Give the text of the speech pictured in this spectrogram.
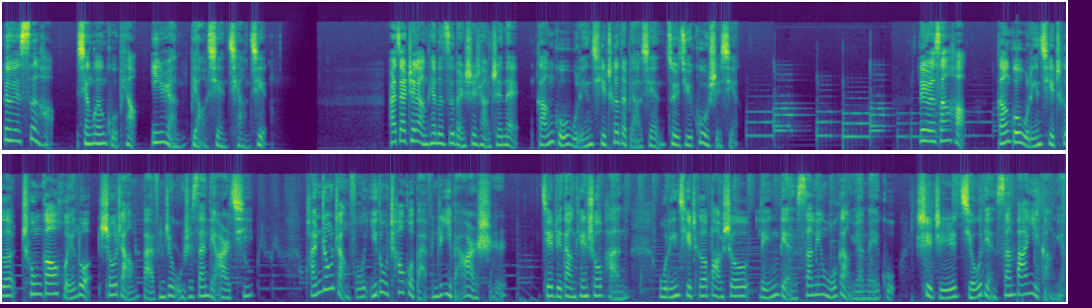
六月四号，相关股票依然表现强劲。而在这两天的资本市场之内，港股五菱汽车的表现最具故事性。六月三号，港股五菱汽车冲高回落，收涨百分之五十三点二七，盘中涨幅一度超过百分之一百二十。截止当天收盘，五菱汽车报收零点三零五港元每股，市值九点三八亿港元。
